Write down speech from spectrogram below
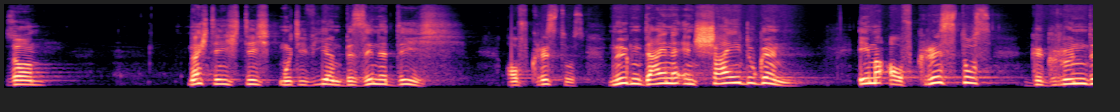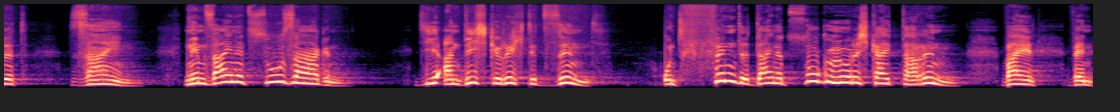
So, möchte ich dich motivieren, besinne dich auf Christus. Mögen deine Entscheidungen immer auf Christus gegründet sein. Nimm seine Zusagen, die an dich gerichtet sind, und finde deine Zugehörigkeit darin, weil wenn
